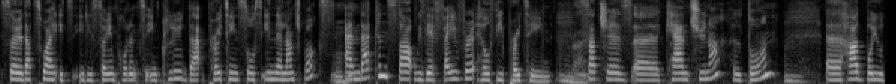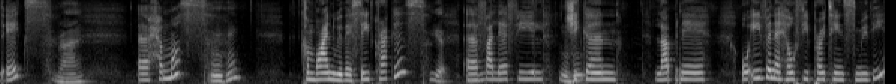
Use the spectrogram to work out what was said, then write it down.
So that's why it's, it is so important to include that protein source in their lunchbox. Mm-hmm. And that can start with their favorite healthy protein, right. such as uh, canned tuna, el mm. uh, hard boiled eggs, right. Uh, hummus. Mm-hmm combined with their seed crackers, Yep. uh, falafel, chicken, labneh, or even a healthy protein smoothie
